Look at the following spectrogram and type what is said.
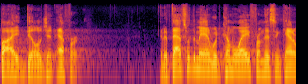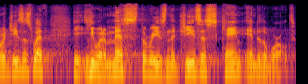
by diligent effort. And if that's what the man would come away from this encounter with Jesus with, he, he would have missed the reason that Jesus came into the world.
